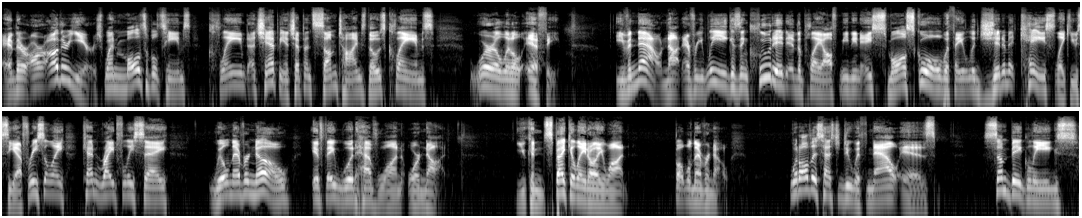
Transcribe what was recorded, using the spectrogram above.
And there are other years when multiple teams claimed a championship, and sometimes those claims were a little iffy. Even now, not every league is included in the playoff, meaning a small school with a legitimate case, like UCF recently, can rightfully say, we'll never know if they would have won or not. You can speculate all you want, but we'll never know. What all this has to do with now is some big leagues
